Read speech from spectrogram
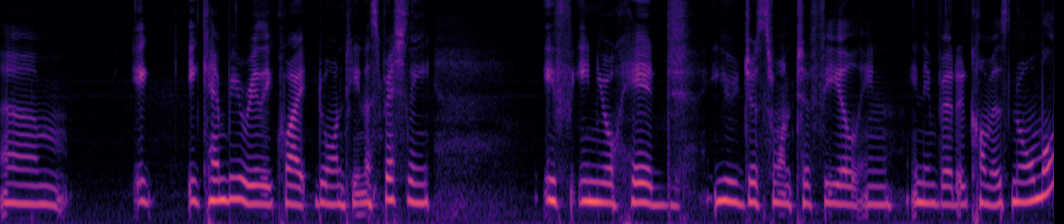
um, it it can be really quite daunting, especially if in your head you just want to feel in in inverted commas normal.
